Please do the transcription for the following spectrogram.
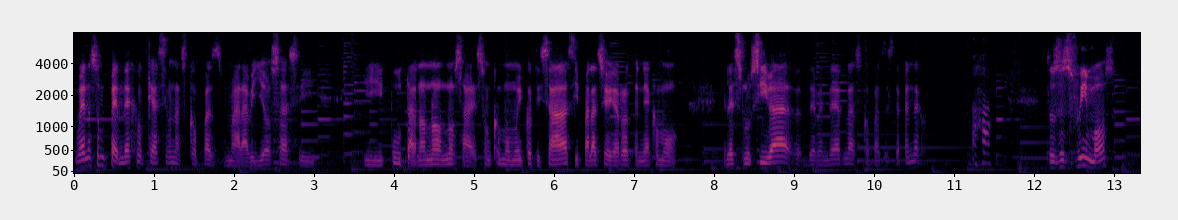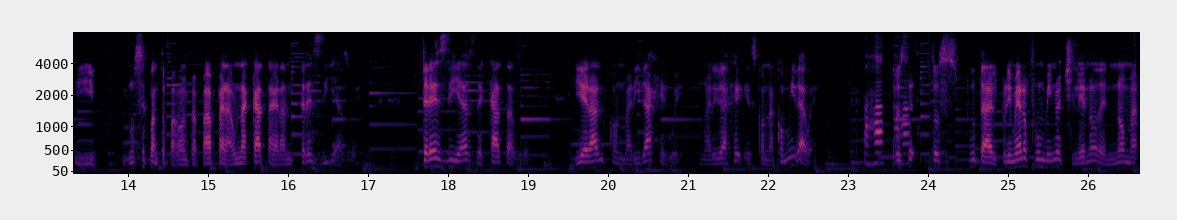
Bueno, es un pendejo que hace unas copas maravillosas y, y puta, no, no, no sabes, son como muy cotizadas y Palacio de Hierro tenía como la exclusiva de vender las copas de este pendejo. Ajá. Entonces fuimos y no sé cuánto pagó mi papá para una cata, eran tres días, güey. Tres días de catas, güey. Y eran con maridaje, güey. Maridaje es con la comida, güey. Ajá. ajá. Entonces, entonces, puta, el primero fue un vino chileno de Noma,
